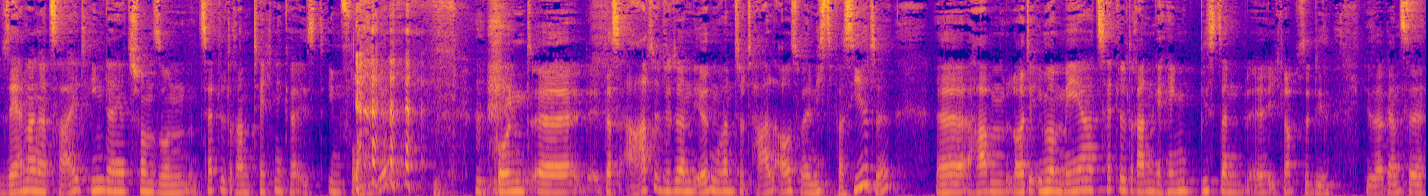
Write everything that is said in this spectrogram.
sehr langer Zeit hing da jetzt schon so ein Zettel dran, Techniker ist informiert. und äh, das artete dann irgendwann total aus, weil nichts passierte. Äh, haben Leute immer mehr Zettel dran gehängt, bis dann, äh, ich glaube, so die, dieser ganze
